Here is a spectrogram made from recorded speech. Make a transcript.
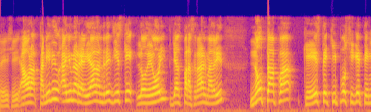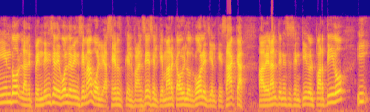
Sí, sí. Ahora, también hay una realidad, Andrés, y es que lo de hoy, ya es para cerrar al Madrid, no tapa que este equipo sigue teniendo la dependencia de gol de Benzema, vuelve a ser el francés el que marca hoy los goles y el que saca adelante en ese sentido el partido, y,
